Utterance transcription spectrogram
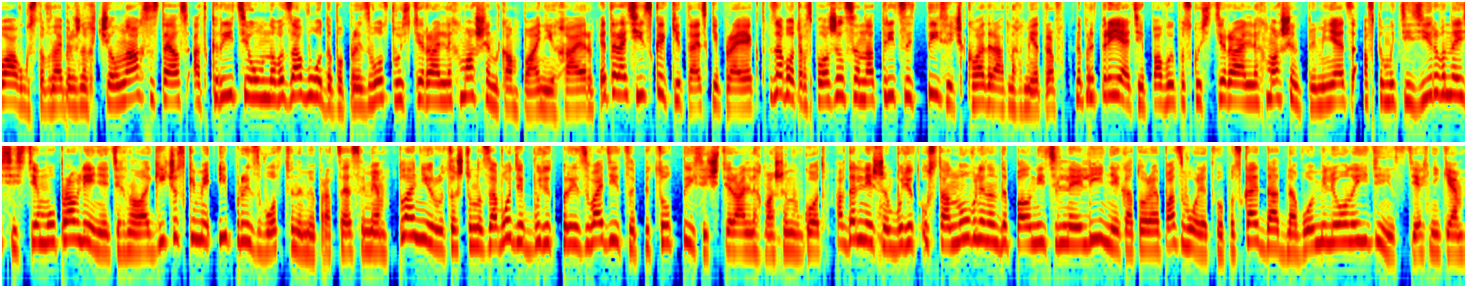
августа в Набережных Челнах состоялось открытие умного завода по производству стиральных машин компании «Хайер». Это российско-китайский проект. Завод расположился на 30 тысяч квадратных метров. На предприятии по выпуску стиральных машин применяется автоматизированная система управления технологическими и производственными процессами. Планируется, что на заводе будет производиться 500 тысяч стиральных машин в год. А в дальнейшем будет установлено дополнительное дополнительная линия, которая позволит выпускать до 1 миллиона единиц техники.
